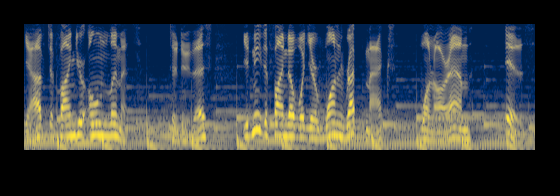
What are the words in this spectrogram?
You have to find your own limits. To do this, you'd need to find out what your 1 rep max, 1 RM, is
